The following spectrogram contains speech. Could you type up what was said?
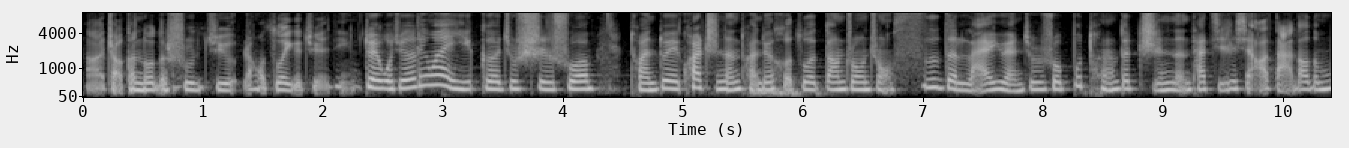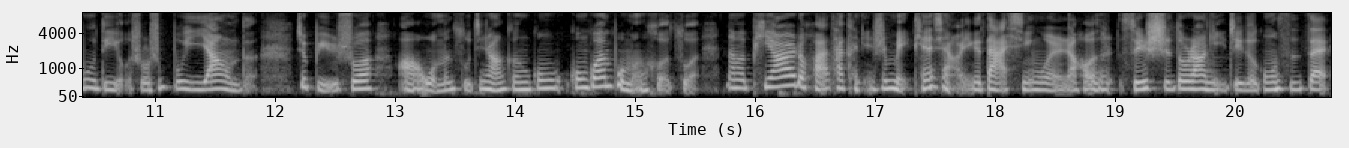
啊、找更多的数据，然后做一个决定。对我觉得另外一个就是说团队跨职能团队合作当中这种私的来源，就是说不同的职能它其实想要达到的目的有的时候是不一样的。就比如说啊、我们组经常跟公公关部门合作，那么 PR 的话，它肯定是每天想要一个大新闻，然后随时都让你这个公司在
